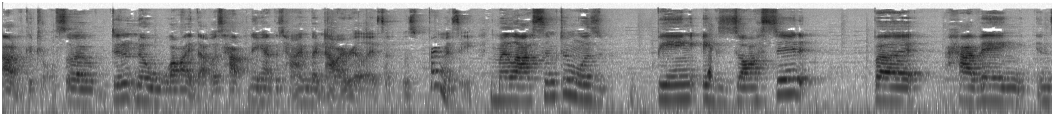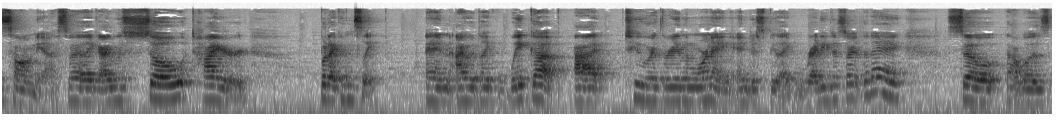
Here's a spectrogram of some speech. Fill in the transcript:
out of control. So I didn't know why that was happening at the time, but now I realize it was pregnancy. My last symptom was being exhausted but having insomnia. So like I was so tired, but I couldn't sleep. And I would like wake up at two or three in the morning and just be like ready to start the day. So that was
